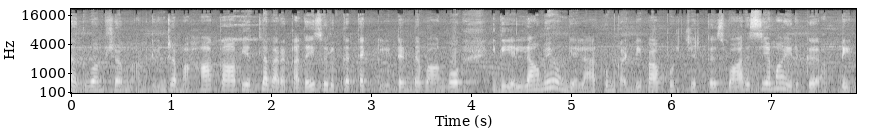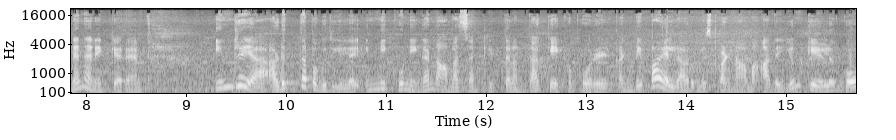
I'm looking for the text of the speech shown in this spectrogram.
ரகுவம்சம் அப்படின்ற மகாகாவியத்தில் வர கதை சுருக்கத்தை கேட்டுண்டு வாங்கோ. இது எல்லாமே உங்கள் எல்லாருக்கும் கண்டிப்பாக பிடிச்சிருக்கு சுவாரஸ்யமாக இருக்குது அப்படின்னு நினைக்கிறேன். இன்றைய அடுத்த பகுதியில் இன்றைக்கும் நீங்கள் நாம சங்கீர்த்தனம் தான் கேட்க போகிறீர்கள் கண்டிப்பாக எல்லாரும் மிஸ் பண்ணாமல் அதையும் கேளுங்கோ.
